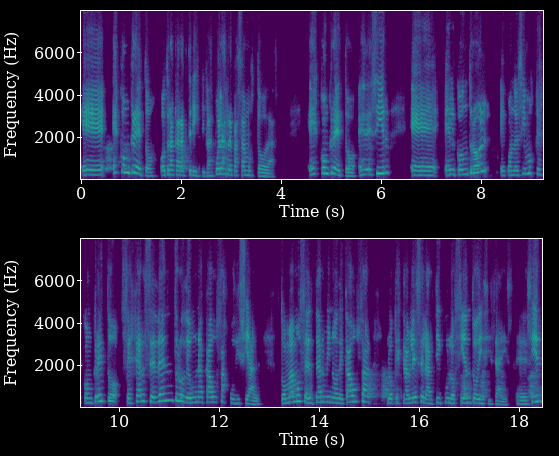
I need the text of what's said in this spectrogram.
Eh, es concreto, otra característica, después las repasamos todas. Es concreto, es decir, eh, el control, cuando decimos que es concreto, se ejerce dentro de una causa judicial tomamos el término de causa, lo que establece el artículo 116. Es decir,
